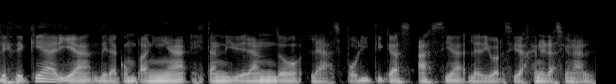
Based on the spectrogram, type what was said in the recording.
¿desde qué área de la compañía están liderando las políticas hacia la diversidad generacional?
